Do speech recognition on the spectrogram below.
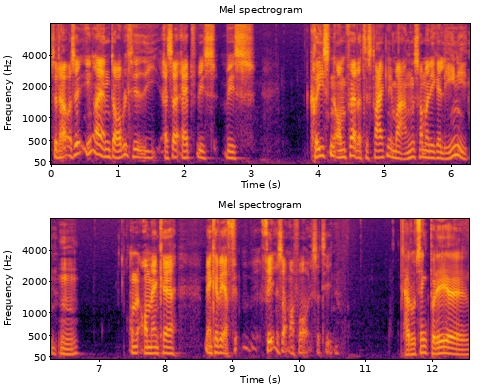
Så der er også en eller anden dobbelthed i, altså at hvis, hvis krisen omfatter tilstrækkeligt mange, så er man ikke alene i den. Mm. Og, og man, kan, man kan være fælles om at forholde sig til den. Har du tænkt på det, øh,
